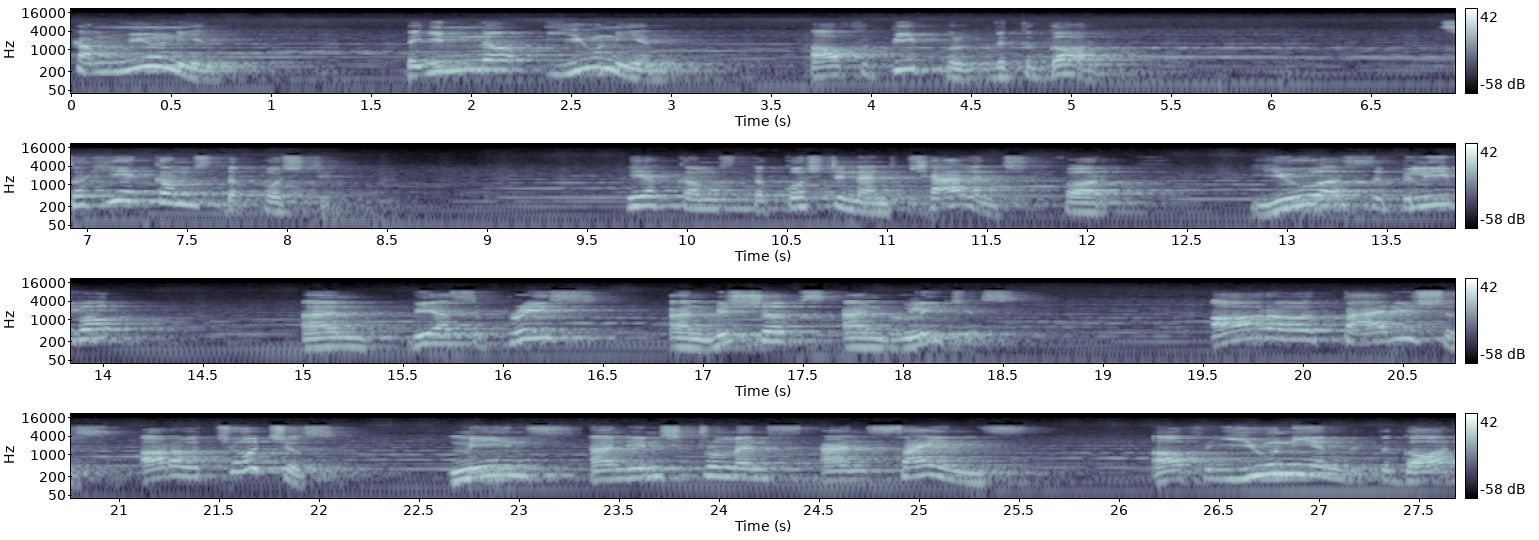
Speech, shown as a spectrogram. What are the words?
communion, the inner union of people with God. So here comes the question. Here comes the question and challenge for you as a believer and we as priests and bishops and religious. Are our parishes, are our churches means and instruments and signs of union with God,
